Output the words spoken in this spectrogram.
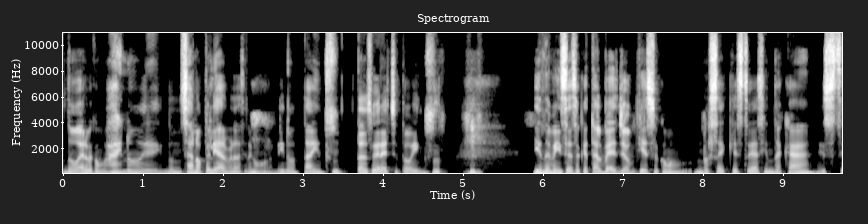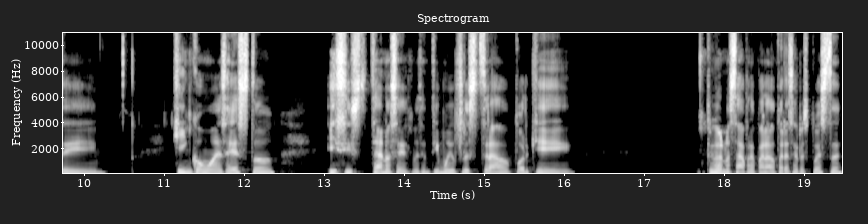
no verme como, ay, no, eh", no, o sea, no pelear, ¿verdad? Sino como, y no, está bien, está en su derecho, todo bien. y donde me dice eso que tal vez yo empiezo como, no sé qué estoy haciendo acá, este, qué incómodo es esto. Y si, o sea, no sé, me sentí muy frustrado porque primero no estaba preparado para esa respuesta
